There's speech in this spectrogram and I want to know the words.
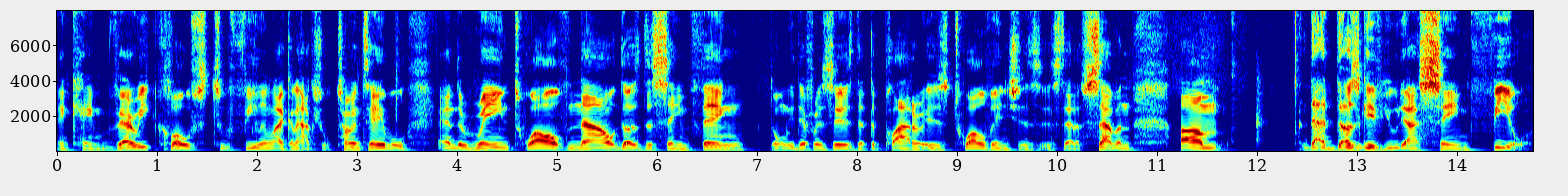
and came very close to feeling like an actual turntable. And the Rane 12 now does the same thing. The only difference is that the platter is 12 inches instead of 7. Um, that does give you that same feel.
